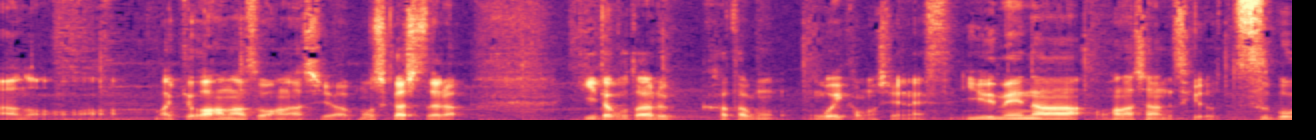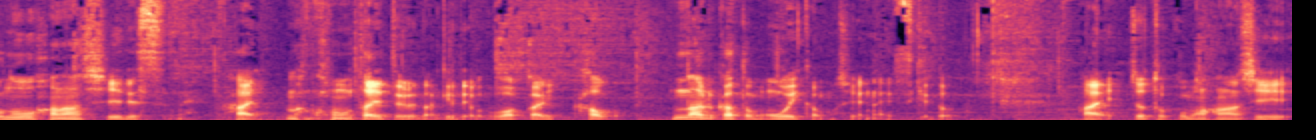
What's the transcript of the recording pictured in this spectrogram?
あのーまあ、今日話すお話は、もしかしたら、聞いたことある方も多いかもしれないです。有名なお話なんですけど、ツボのお話ですね。はい。まあ、このタイトルだけでお分かりかなる方も多いかもしれないですけど、はい。ちょっとこの話、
